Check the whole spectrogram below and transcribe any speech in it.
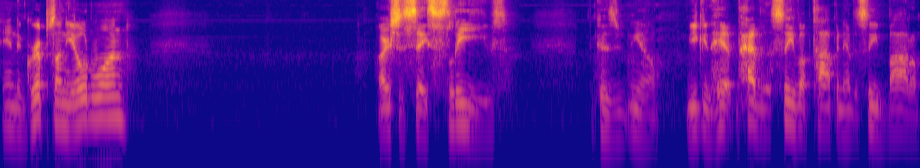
And the grips on the old one, I should say sleeves, because you know you can hit, have the sleeve up top and have the sleeve bottom,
